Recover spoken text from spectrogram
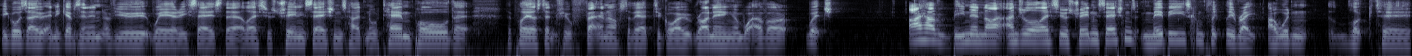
he goes out and he gives an interview where he says that Alessio's training sessions had no tempo, that the players didn't feel fit enough, so they had to go out running and whatever. Which I haven't been in Angelo Alessio's training sessions. Maybe he's completely right. I wouldn't look to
